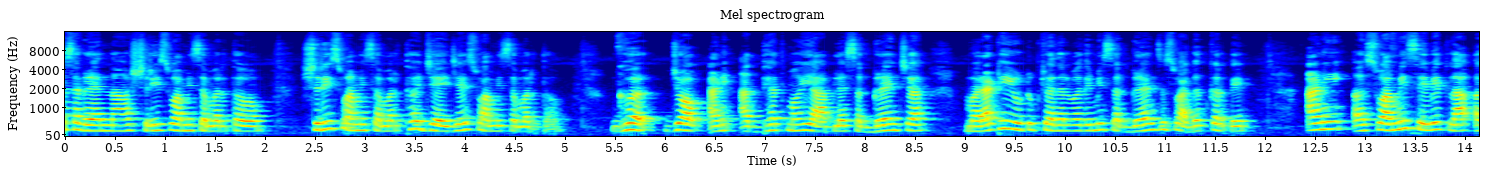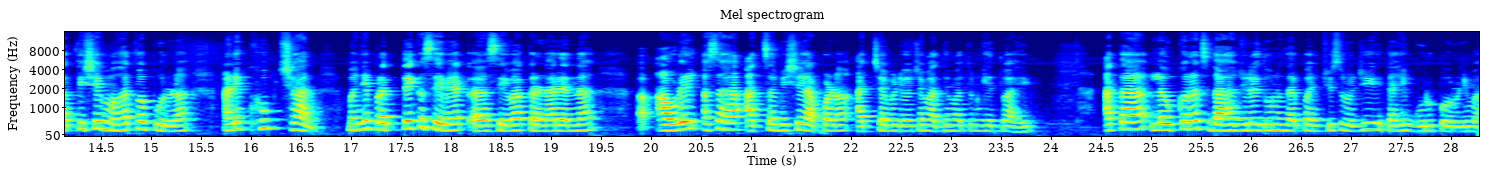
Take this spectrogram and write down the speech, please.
सगळ्यांना श्री स्वामी समर्थ. श्री स्वामी समर्थ जय जय स्वामी समर्थ. घर जॉब आणि अध्यात्म या आपल्या सगळ्यांच्या मराठी यूट्यूब चॅनलमध्ये मी सगळ्यांचं स्वागत करते. आणि स्वामी सेवेतला अतिशय महत्त्वपूर्ण आणि खूप छान म्हणजे प्रत्येक सेवा सेवा करणाऱ्यांना आवडेल असा हा आजचा विषय आपण आजच्या व्हिडिओच्या माध्यमातून घेतो आहे. आता लवकरच दहा जुलै दोन हजार पंचवीस रोजी येत आहे गुरुपौर्णिमा.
